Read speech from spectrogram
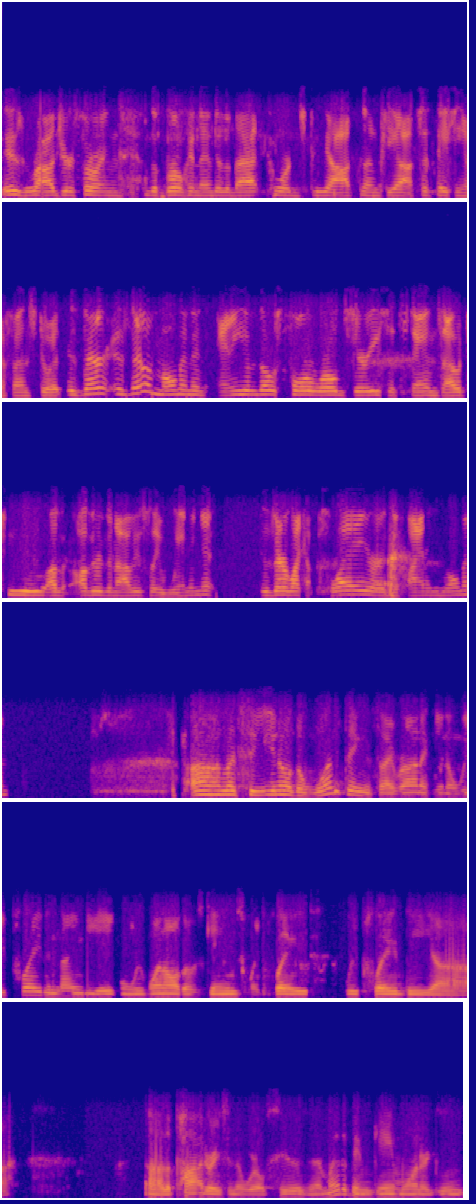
is Roger throwing the broken end of the bat towards Piazza and Piazza taking offense to it. Is there is there a moment in any of those four World Series that stands out to you other, other than obviously winning it? Is there like a play or a defining moment? Uh, let's see. You know, the one thing that's ironic, you know, we played in '98 when we won all those games. We played, we played the uh, uh, the Padres in the World Series, and it might have been Game One or Game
